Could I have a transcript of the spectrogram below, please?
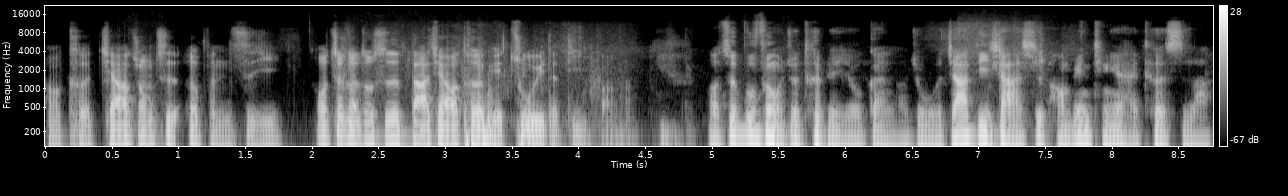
哦，可加重至二分之一哦。这个都是大家要特别注意的地方啊。哦，这部分我就特别有感了。就我家地下室旁边停了一台特斯拉，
